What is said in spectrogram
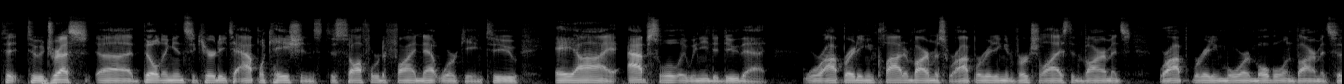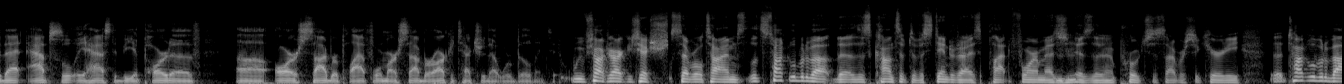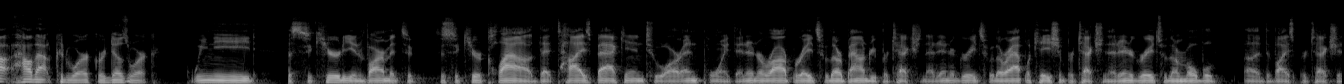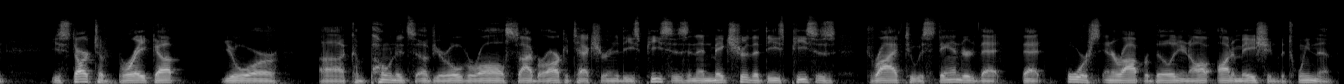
to, to address uh, building insecurity to applications, to software defined networking, to AI, absolutely we need to do that. We're operating in cloud environments, we're operating in virtualized environments, we're operating more in mobile environments. So that absolutely has to be a part of uh, our cyber platform, our cyber architecture that we're building to. We've talked architecture several times. Let's talk a little bit about the, this concept of a standardized platform as, mm-hmm. as an approach to cybersecurity. Uh, talk a little bit about how that could work or does work. We need a security environment to, to secure cloud that ties back into our endpoint, that interoperates with our boundary protection, that integrates with our application protection, that integrates with our mobile uh, device protection. You start to break up your uh, components of your overall cyber architecture into these pieces, and then make sure that these pieces drive to a standard that that force interoperability and automation between them.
